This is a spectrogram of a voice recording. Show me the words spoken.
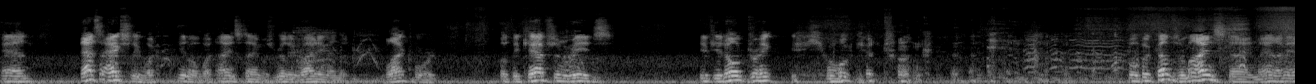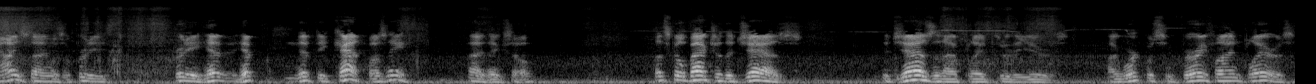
and that's actually what you know what Einstein was really writing on the blackboard. But the caption reads, "If you don't drink, you won't get drunk." well, if it comes from Einstein, man, I mean, Einstein was a pretty, pretty hip, hip, nifty cat, wasn't he? I think so. Let's go back to the jazz. The jazz that I've played through the years. I worked with some very fine players.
